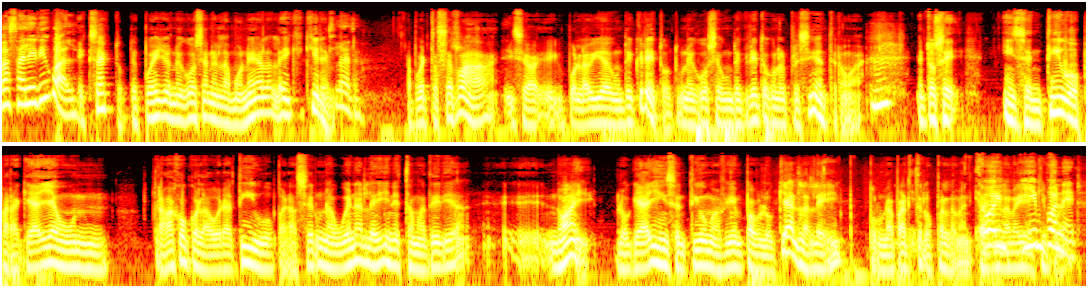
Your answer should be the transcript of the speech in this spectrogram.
va a salir igual. Exacto. Después ellos negocian en la moneda la ley que quieren. Claro. A puerta cerrada y, se por la vía de un decreto. Tú negocias un decreto con el presidente nomás. ¿Mm? Entonces, incentivos para que haya un trabajo colaborativo para hacer una buena ley en esta materia eh, no hay lo que hay es incentivo más bien para bloquear la ley, por una parte los parlamentarios. en la medida y imponer.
